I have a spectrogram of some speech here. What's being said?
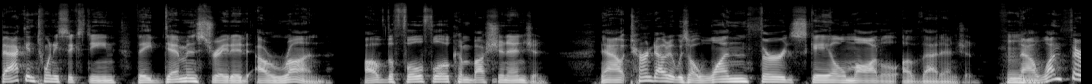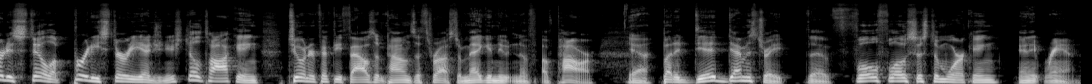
Back in 2016, they demonstrated a run of the full flow combustion engine. Now, it turned out it was a one third scale model of that engine. Hmm. Now, one third is still a pretty sturdy engine. You're still talking 250,000 pounds of thrust, a meganewton of, of power Yeah. but it did demonstrate the full flow system working and it ran.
